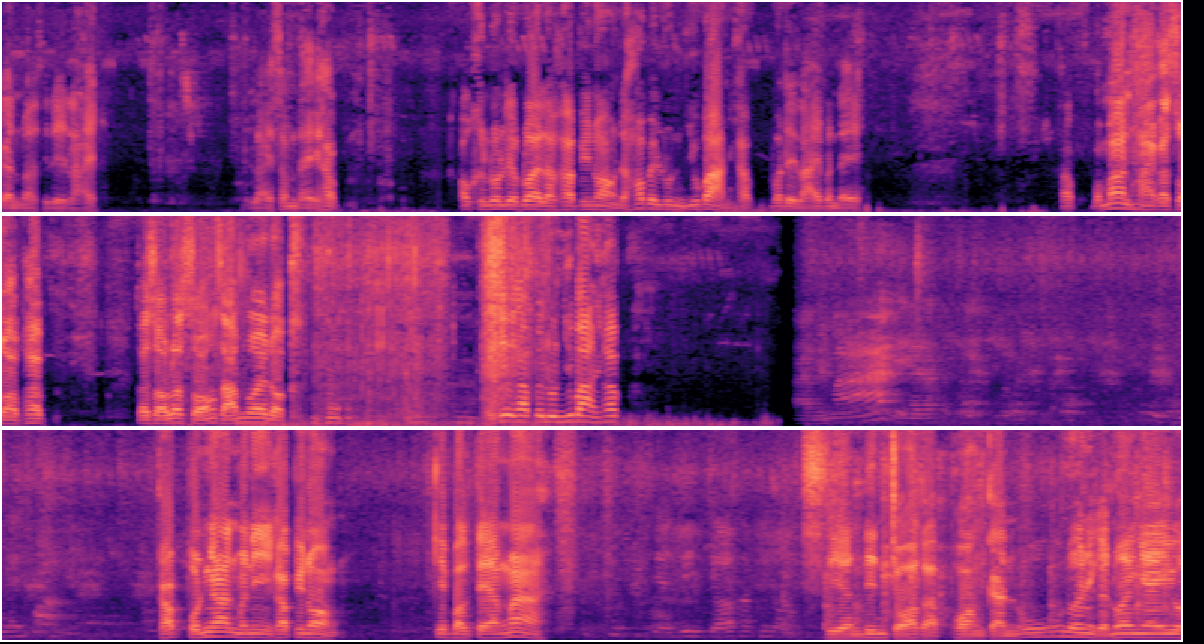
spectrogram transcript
กันว่าสิได้หลาย หลายสำใดครับ เอาขึ้นรถเรียบร้อยแล้วครับ พี่น้องเดี๋ยวเราไปรุ่นอยู่บ้านครับ ว่าได้หลายบันไดครับ ประมาณหากระสอบครับ กระสอบละสองสามหน่วยดอกโอเคครับไปรุ่นอยู่บ้านครับครับผลงานมือนี้ครับพี่น้อง เก็บบักแตงมาเสียนดินจอกับพองกันอู้หน่วยนี่กับหน่วยไงอยู่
